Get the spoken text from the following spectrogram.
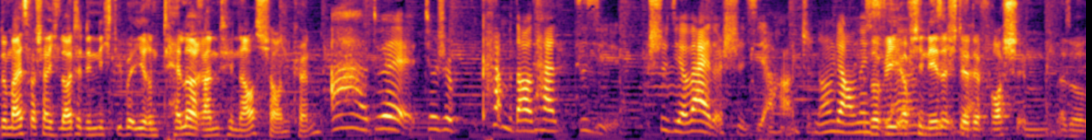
du meinst wahrscheinlich Leute, die nicht über ihren Tellerrand hinausschauen können. 啊，对，就是看不到他自己世界外的世界哈，只能聊那些。So wie auf Chinesisch 的 der, der Frosch im, also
